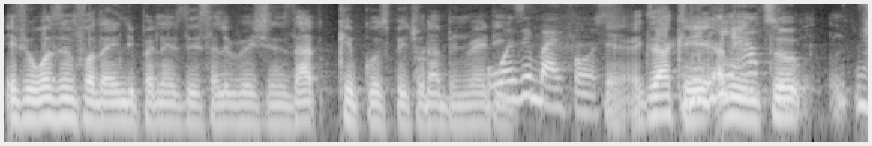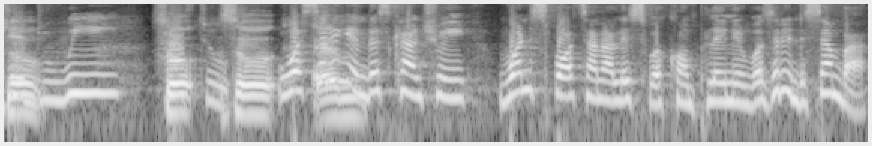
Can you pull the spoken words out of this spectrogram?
if it wasn't for the Independence Day celebrations, that Cape Coast pitch would have been ready. Was it by force? Yeah, exactly. I mean, so, so did we so, have to? So we're sitting um, in this country when sports analysts were complaining. Was it in December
